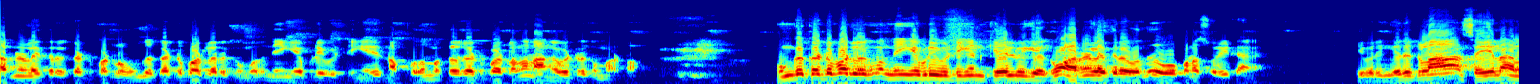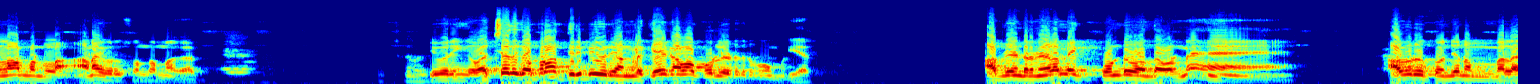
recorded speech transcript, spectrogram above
அறநிலைத்துறை கட்டுப்பாட்டில் உங்கள் கட்டுப்பாட்டில் இருக்கும்போது நீங்கள் எப்படி விட்டீங்க? இது நான் பொதுமக்கள் கட்டுப்பாட்டில் தான் நாங்கள் விட்டுருக்க மாட்டோம். உங்க கட்டுப்பாட்டில் இருக்கும்போது நீங்க எப்படி விட்டீங்கன்னு கேள்வி கேட்கும் அறநிலைத்துறை வந்து ஓப்பனா சொல்லிட்டாங்க. இவர் இங்க இருக்கலாம் செய்யலாம் எல்லாம் பண்ணலாம். ஆனா இவருக்கு சொந்தமாகாது. இவர் இங்க வச்சதுக்கு அப்புறம் திருப்பி இவர் எங்களை கேட்காம பொருள் எடுத்துட்டு போக முடியாது. அப்படின்ற நிலைமைக்கு கொண்டு வந்த உடனே அவரு கொஞ்சம் நம்ம மேல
